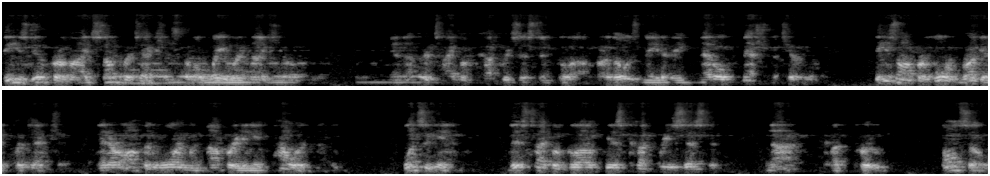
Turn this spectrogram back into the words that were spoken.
these do provide some protection from a wayward knife stroke. Another type of cut resistant glove are those made of a metal mesh material. These offer more rugged protection and are often worn when operating a powered knife. Once again, this type of glove is cut resistant, not cut proof. Also,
